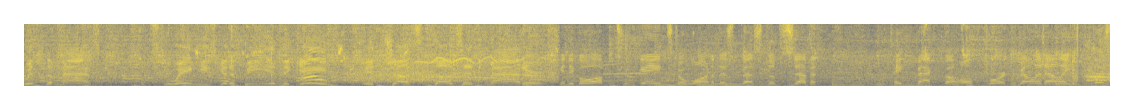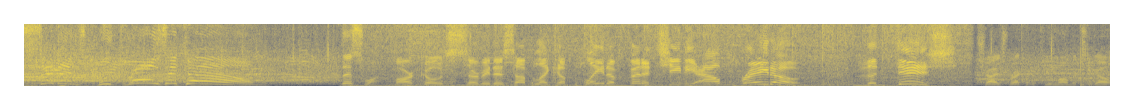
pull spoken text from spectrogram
with the mask? It's the way he's going to be in the game. It just doesn't matter. To go up two games to one in this best of seven take back the home court. Belinelli for Simmons, who throws it down. This one. Marco serving this up like a plate of fettuccine alfredo. The dish. Shai's record a few moments ago.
